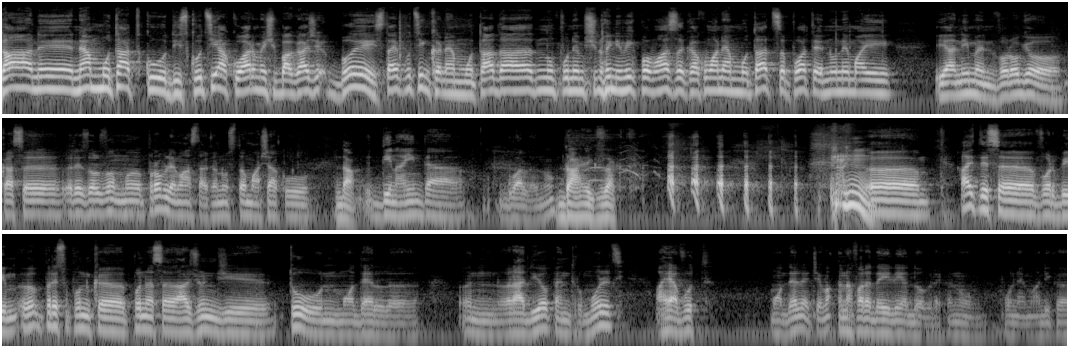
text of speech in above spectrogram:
Da, ne, ne-am mutat cu discuția, cu arme și bagaje Băi, stai puțin că ne-am mutat, dar nu punem și noi nimic pe masă Că acum ne-am mutat, să poate nu ne mai ia nimeni Vă rog eu, ca să rezolvăm uh, problema asta Că nu stăm așa cu Da. dinaintea goală, nu? Da, exact. Uh, haideți să vorbim. Uh, Presupun că până să ajungi tu un model uh, în radio pentru mulți, ai avut modele ceva, în afară de Ilie Dobre, că nu punem, adică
